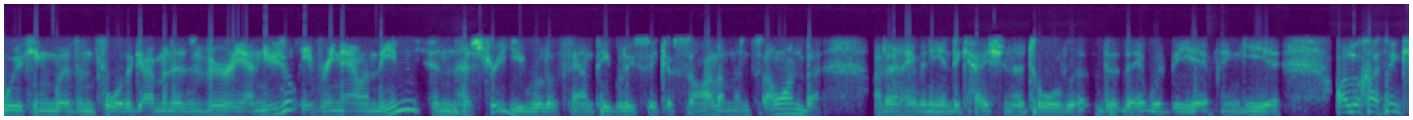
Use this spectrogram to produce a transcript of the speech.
working with and for the government is very unusual. Every now and then in history, you will have found people who seek asylum and so on, but I don't have any indication at all that that, that would be happening here. Oh, look, I think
